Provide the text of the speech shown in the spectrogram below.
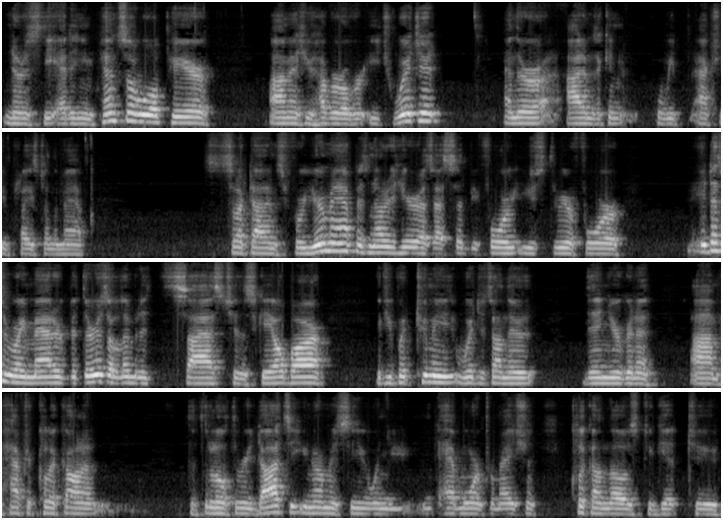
notice the editing pencil will appear um, as you hover over each widget and there are items that can will be actually placed on the map. Select items for your map is noted here. As I said before, use three or four. It doesn't really matter, but there is a limited size to the scale bar. If you put too many widgets on there, then you're going to um, have to click on the little three dots that you normally see when you have more information. Click on those to get to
